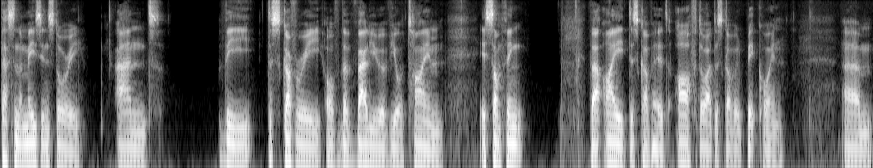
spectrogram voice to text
that's an amazing story, and the discovery of the value of your time is something that I discovered after I discovered Bitcoin. Um,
